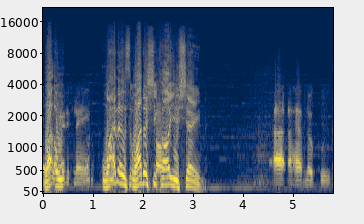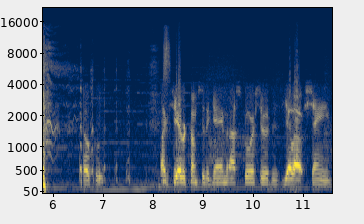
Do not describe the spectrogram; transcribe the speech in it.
That's the weirdest name. Why does Why does she call you Shane? I, I have no clue. no clue. Like if she ever comes to the game and I score, she'll just yell out Shane.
